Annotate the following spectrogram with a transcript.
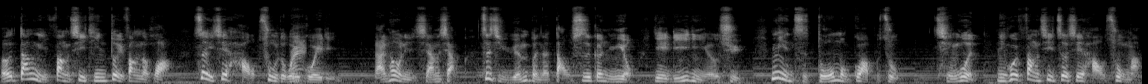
而当你放弃听对方的话，这一切好处都会归零。然后你想想，自己原本的导师跟女友也离你而去，面子多么挂不住。请问你会放弃这些好处吗？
